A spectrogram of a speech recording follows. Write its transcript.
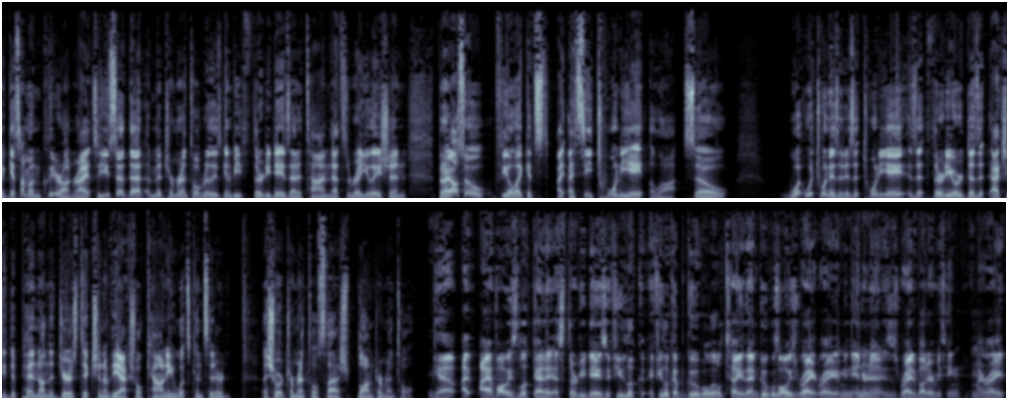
I guess I'm unclear on, right? So you said that a midterm rental really is going to be 30 days at a time. That's the regulation, but I also feel like it's I, I see 28 a lot. So what which one is it? Is it 28? Is it 30? Or does it actually depend on the jurisdiction of the actual county? What's considered a short term rental slash long term rental? Yeah, I, I have always looked at it as 30 days. If you look if you look up Google, it'll tell you that. And Google's always right, right? I mean, the internet is right about everything. Am I right?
